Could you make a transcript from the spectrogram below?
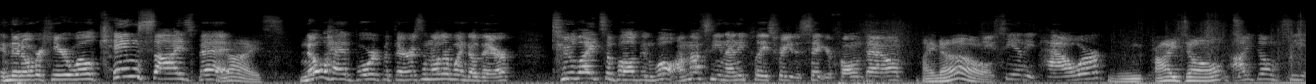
And then over here, well, king size bed. Nice. No headboard, but there is another window there. Two lights above, and well, I'm not seeing any place for you to set your phone down. I know. Do you see any power? Mm, I don't. I don't see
